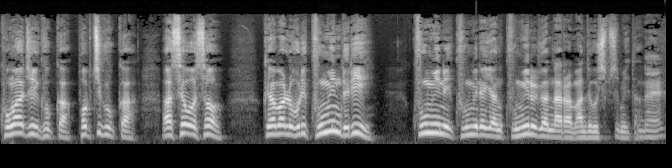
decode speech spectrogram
공화주의 국가, 법치 국가 아, 세워서 그야말로 우리 국민들이 국민이 국민에 의한 국민을 위한 나라를 만들고 싶습니다. 네.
